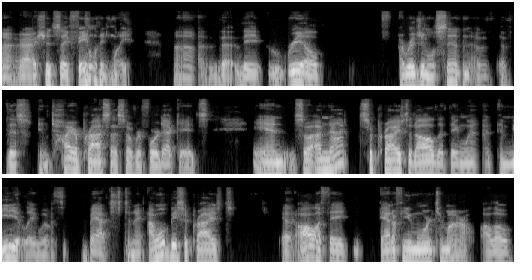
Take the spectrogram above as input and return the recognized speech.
uh, or I should say, failingly, uh, the the real original sin of, of this entire process over four decades. And so I'm not surprised at all that they went immediately with bats tonight. I won't be surprised at all if they add a few more tomorrow, although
